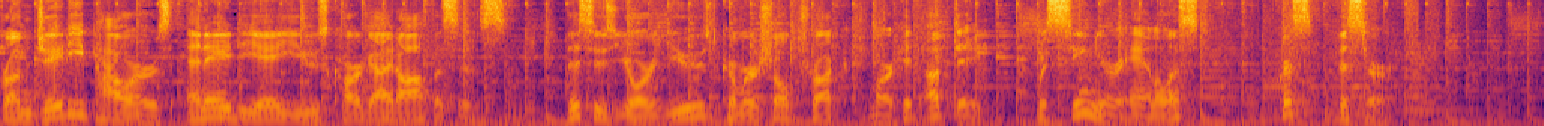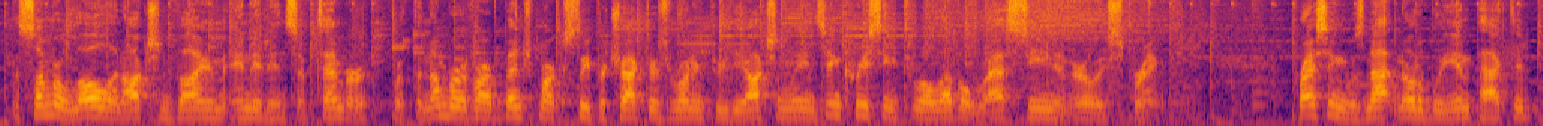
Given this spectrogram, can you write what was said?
From JD Power's NADA Used Car Guide offices, this is your used commercial truck market update with senior analyst Chris Visser. The summer lull in auction volume ended in September, with the number of our benchmark sleeper tractors running through the auction lanes increasing to a level last seen in early spring. Pricing was not notably impacted,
